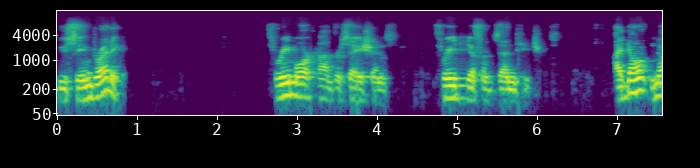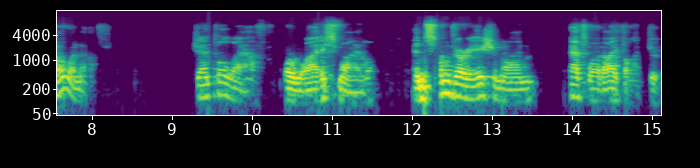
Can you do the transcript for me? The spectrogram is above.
You seemed ready. Three more conversations, three different Zen teachers. I don't know enough. Gentle laugh or wise smile, and some variation on that's what I thought too.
